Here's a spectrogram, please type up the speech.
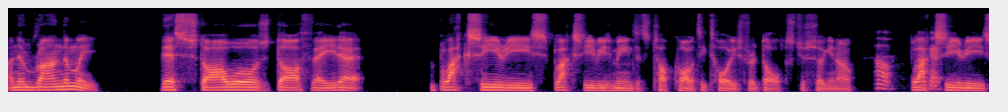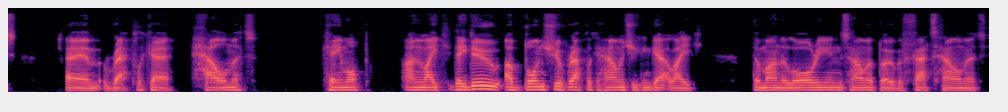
and then randomly, this Star Wars Darth Vader Black Series. Black Series means it's top quality toys for adults, just so you know. Oh, Black okay. Series um replica helmet came up and like they do a bunch of replica helmets you can get like the Mandalorian's helmet Boba Fett's helmet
